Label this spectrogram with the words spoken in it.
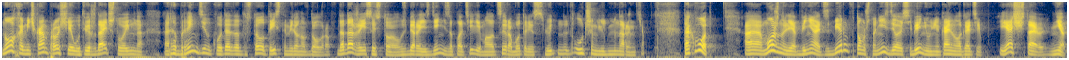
Но хомячкам проще утверждать, что именно ребрендинг вот этот стоил 300 миллионов долларов. Да даже если стоил. У Сбера есть деньги, заплатили, молодцы, работали с люд... лучшими людьми на рынке. Так вот, а можно ли обвинять Сбер в том, что они сделали себе не уникальный логотип? Я считаю, нет.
